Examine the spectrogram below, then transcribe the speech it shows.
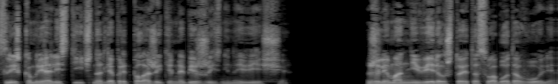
Слишком реалистично для предположительно безжизненной вещи. Желеман не верил, что это свобода воли.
